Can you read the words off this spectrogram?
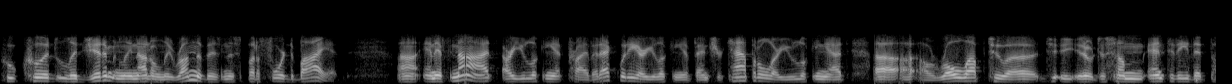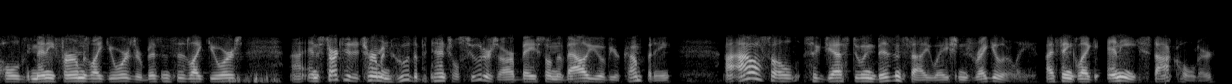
who could legitimately not only run the business but afford to buy it? Uh, and if not, are you looking at private equity? Are you looking at venture capital? Are you looking at uh, a, a roll up to a to, you know to some entity that holds many firms like yours or businesses like yours, uh, and start to determine who the potential suitors are based on the value of your company. I also suggest doing business valuations regularly. I think, like any stockholder,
